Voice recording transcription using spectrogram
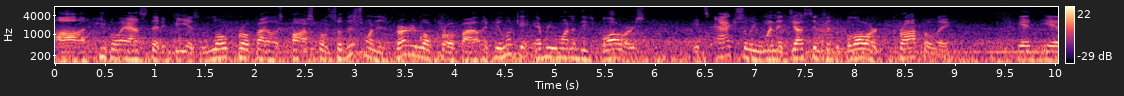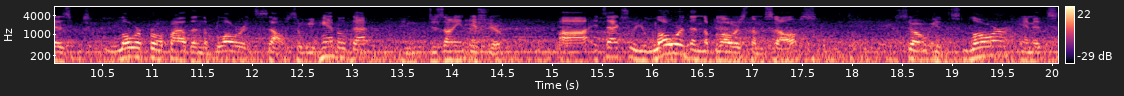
Uh, people asked that it be as low profile as possible, so this one is very low profile. If you look at every one of these blowers, it's actually, when adjusted to the blower properly, it is lower profile than the blower itself. So we handled that design issue. Uh, it's actually lower than the blowers themselves, so it's lower and it's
